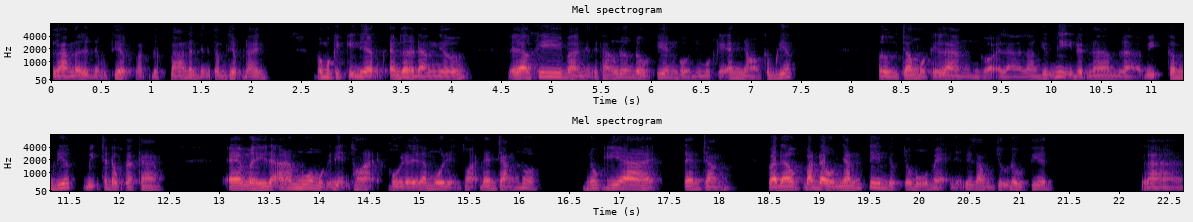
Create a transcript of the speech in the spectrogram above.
làm ra được những thiệp và được bán được những tấm thiệp đấy. Có một cái kỷ niệm em rất là đáng nhớ đấy là khi mà những cái tháng lương đầu tiên của một cái em nhỏ câm điếc ở trong một cái làng gọi là làng hữu nghị Việt Nam là bị câm điếc bị chất độc da cam. Em ấy đã mua một cái điện thoại hồi đấy là mua điện thoại đen trắng thôi Nokia ấy đen trắng và đầu, bắt đầu nhắn tin được cho bố mẹ những cái dòng chữ đầu tiên là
